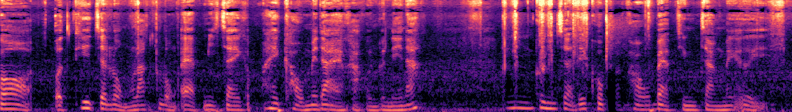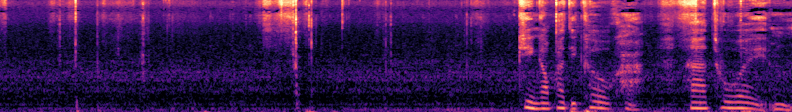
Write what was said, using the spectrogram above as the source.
ก็อดที่จะหลงรักหลงแอบมีใจกับให้เขาไม่ได้ะค่ะ คนคนนี้นะอืมคุณจะได้คบกับเขาแบบจริงจังไหมเอ่ย King of Particle ค่ะห้าถ้วย อืม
